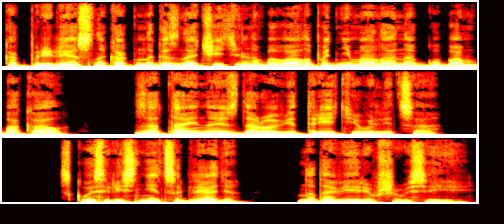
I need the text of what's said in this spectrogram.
Как прелестно, как многозначительно бывало поднимала она к губам бокал за тайное здоровье третьего лица, сквозь ресницы глядя на доверившегося ей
